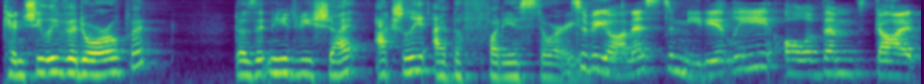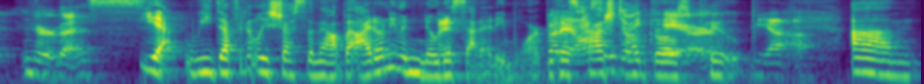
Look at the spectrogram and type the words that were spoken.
Can she leave the door open? Does it need to be shut? Actually, I have the funniest story. To be honest, immediately all of them got nervous. yeah, we definitely stressed them out, but I don't even notice that anymore because I hashtag girls care. poop. Yeah. Um,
